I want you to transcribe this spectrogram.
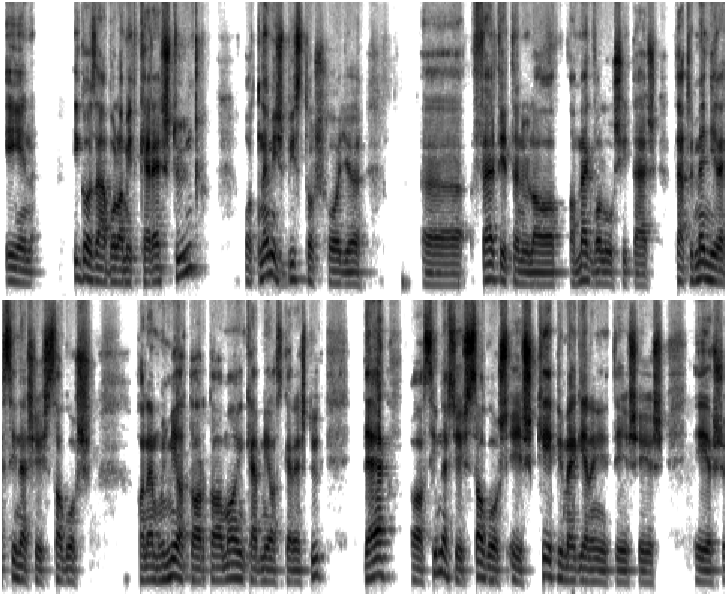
én igazából, amit kerestünk, ott nem is biztos, hogy feltétlenül a, a megvalósítás, tehát hogy mennyire színes és szagos hanem hogy mi a tartalma, inkább mi azt kerestük, de a színes és szagos és képi megjelenítés és, és,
